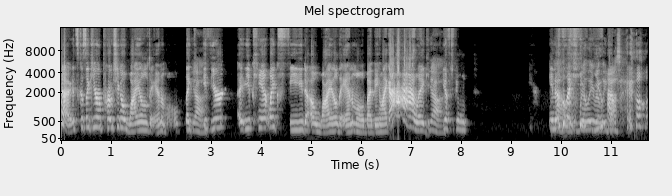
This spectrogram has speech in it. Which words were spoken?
yeah, it's because like you're approaching a wild animal. Like yeah. if you're uh, you can't like feed a wild animal by being like ah like yeah. you have to be like you know yeah, like really you, really docile.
